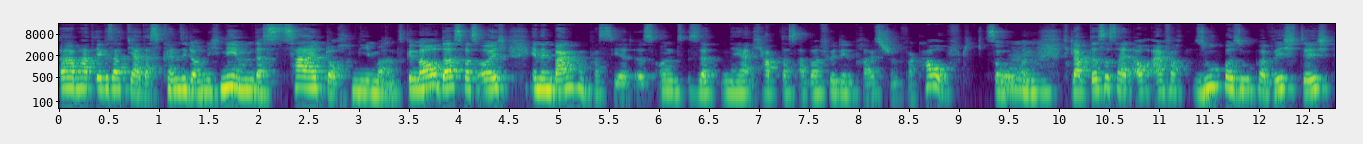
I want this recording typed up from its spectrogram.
ähm, hat ihr gesagt, ja, das können Sie doch nicht nehmen, das zahlt doch niemand. Genau das, was euch in den Banken passiert ist. Und sie sagt, naja, ich habe das aber für den Preis schon verkauft. So mhm. und ich glaube, das ist halt auch einfach super, super wichtig.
